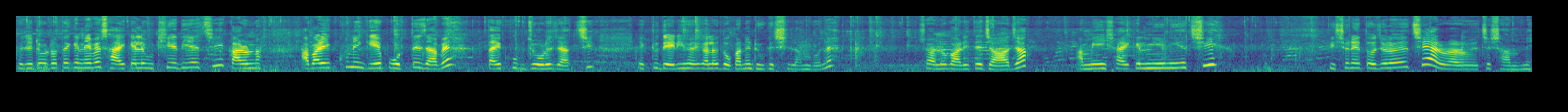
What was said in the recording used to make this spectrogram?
তো যে টোটো থেকে নেবে সাইকেলে উঠিয়ে দিয়েছি। কারণ আবার এক্ষুনি গিয়ে পড়তে যাবে, তাই খুব জোরে যাচ্ছি। একটু দেরি হয়ে গেল, দোকানে ঢুকেছিলাম বলে। চলো বাড়িতে যাওয়া যাক। আমি এই সাইকেল নিয়ে নিয়েছি, পিছনে তোজো রয়েছে আর ওরা রয়েছে সামনে।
